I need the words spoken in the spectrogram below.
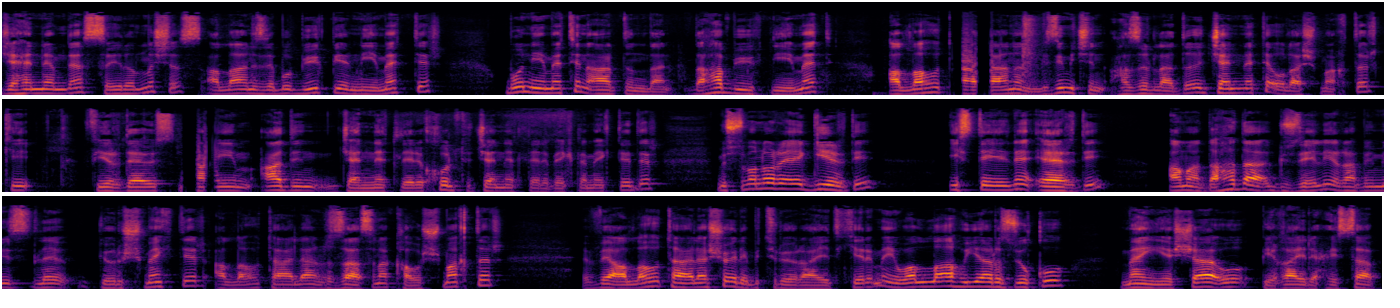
Cehennemden sıyrılmışız. Allah'ın izniyle bu büyük bir nimettir. Bu nimetin ardından daha büyük nimet Allahu Teala'nın bizim için hazırladığı cennete ulaşmaktır ki Firdevs, Naim, Adin cennetleri, Hult cennetleri beklemektedir. Müslüman oraya girdi, isteğine erdi. Ama daha da güzeli Rabbimizle görüşmektir. Allahu Teala'nın rızasına kavuşmaktır. Ve Allahu Teala şöyle bitiriyor ayet-i kerimeyi. Vallahu yarzuku men yeşâ'u bi gayri hisab.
